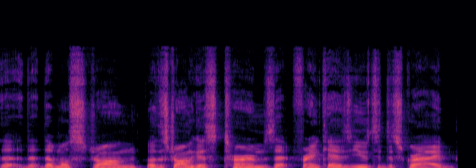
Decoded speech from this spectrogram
the, the, the most strong or the strongest terms that Frank has used to describe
